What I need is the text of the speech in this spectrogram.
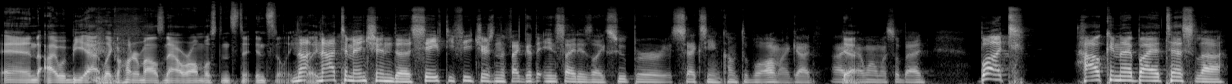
and I would be at like 100 miles an hour almost instant, instantly. Not Like, not to mention the safety features and the fact that the inside is like super sexy and comfortable. Oh my god, I, Yeah. I want one so bad. But how can I buy a Tesla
